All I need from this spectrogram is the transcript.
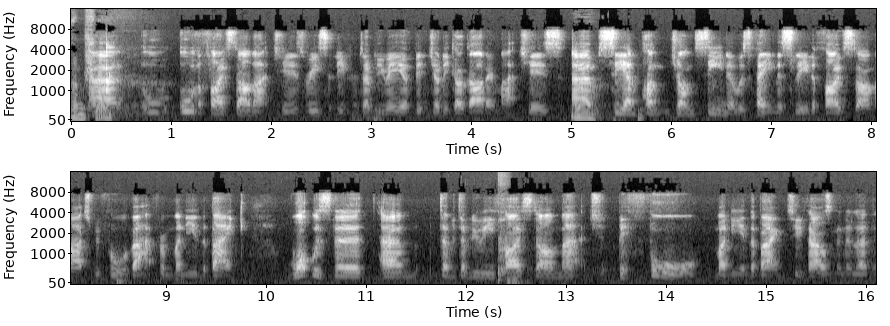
I'm sure. And all, all the five star matches recently from WWE have been Johnny Gargano matches. Um, CM Punk John Cena was famously the five star match before that from Money in the Bank. What was the um, WWE five star match before Money in the Bank 2011?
